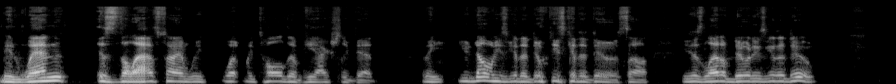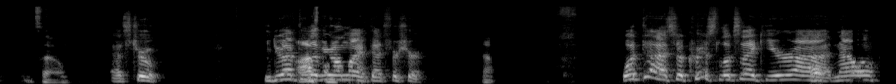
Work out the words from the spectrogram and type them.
mean, when is the last time we what we told him he actually did? I mean, you know he's going to do what he's going to do, so you just let him do what he's going to do. So that's true. You do have to awesome. live your own life, that's for sure. Yeah. What? Uh, so, Chris, looks like you're uh, oh. now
